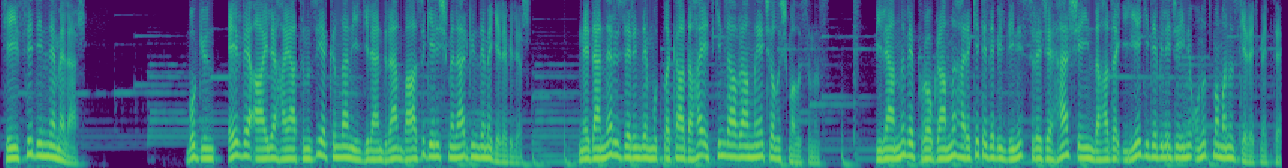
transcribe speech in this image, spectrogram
Keyifli dinlemeler. Bugün ev ve aile hayatınızı yakından ilgilendiren bazı gelişmeler gündeme gelebilir. Nedenler üzerinde mutlaka daha etkin davranmaya çalışmalısınız. Planlı ve programlı hareket edebildiğiniz sürece her şeyin daha da iyiye gidebileceğini unutmamanız gerekmekte.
